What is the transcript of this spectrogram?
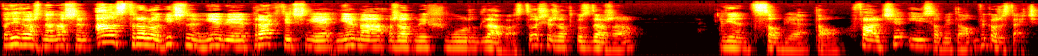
ponieważ na naszym astrologicznym niebie praktycznie nie ma żadnych chmur dla Was. To się rzadko zdarza, więc sobie to chwalcie i sobie to wykorzystajcie.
